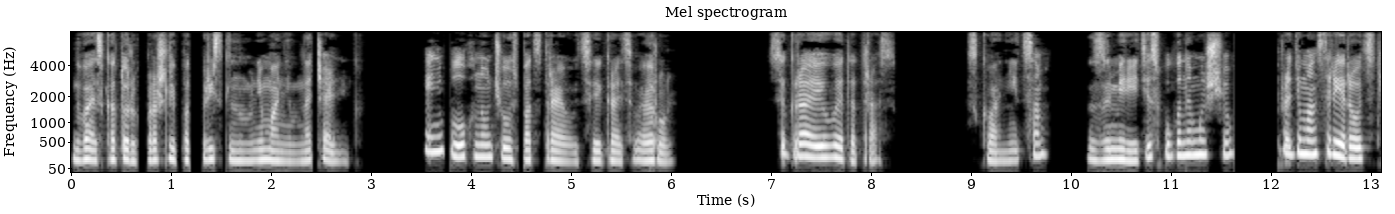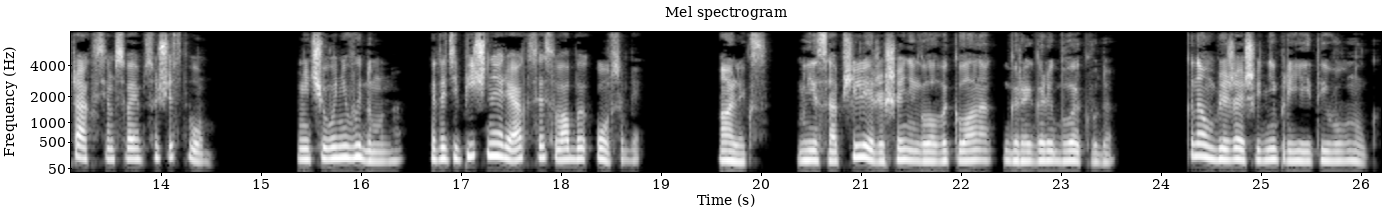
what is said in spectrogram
два из которых прошли под пристальным вниманием начальника, я неплохо научилась подстраиваться и играть свою роль. Сыграю и в этот раз. Склониться, замереть испуганной мышью, продемонстрировать страх всем своим существом. Ничего не выдумано. Это типичная реакция слабой особи. Алекс, мне сообщили решение главы клана Грегори Блэквуда. К нам в ближайшие дни приедет его внук.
